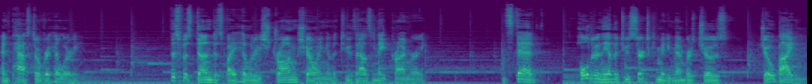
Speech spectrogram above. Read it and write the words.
and passed over Hillary. This was done despite Hillary's strong showing in the 2008 primary. Instead, Holder and the other two search committee members chose Joe Biden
